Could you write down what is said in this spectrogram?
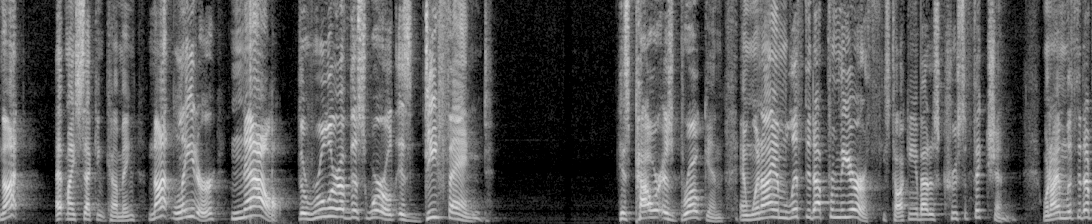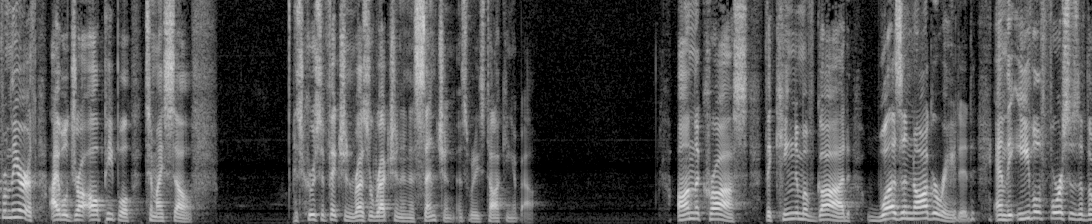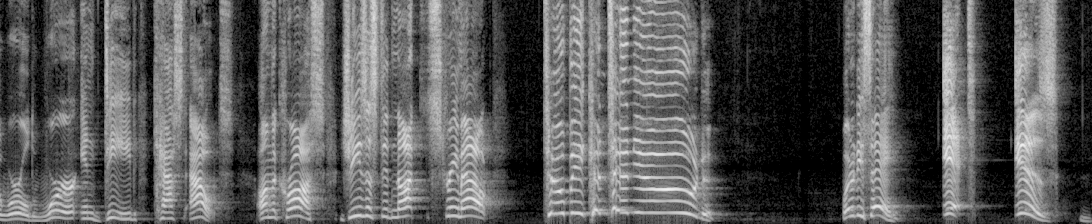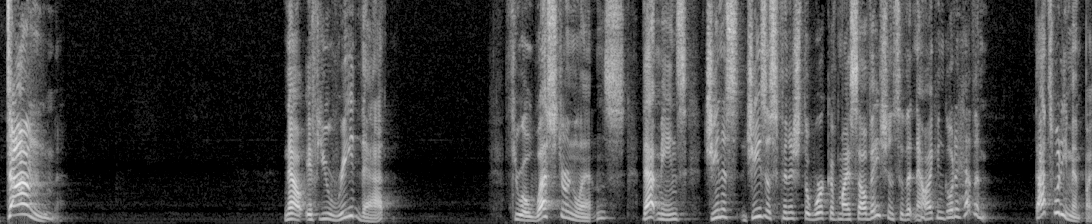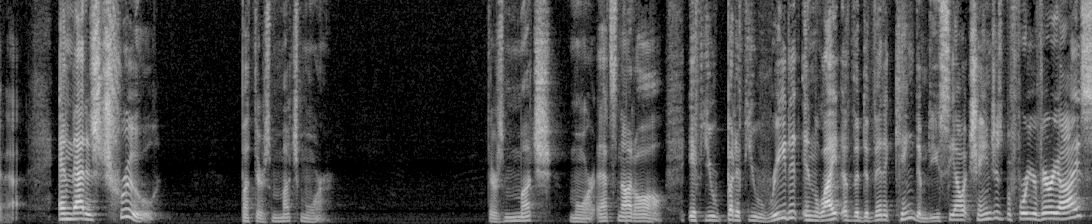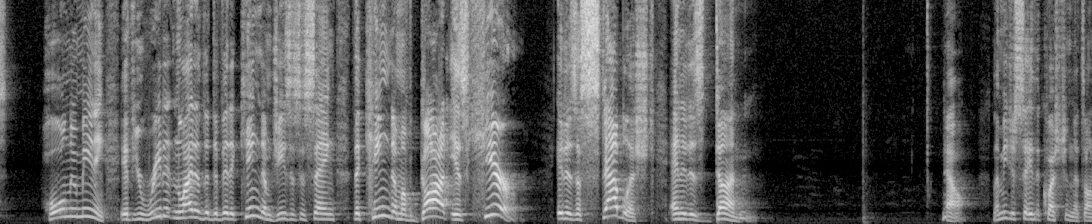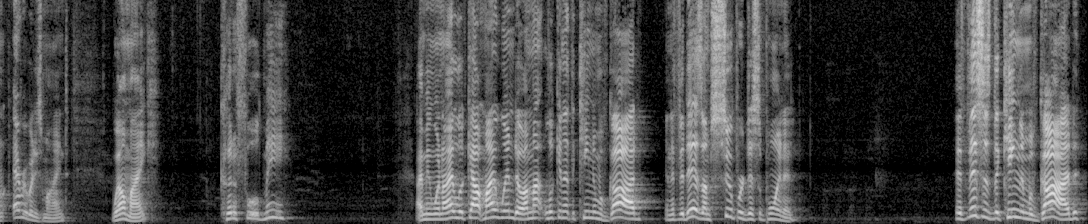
Not at my second coming, not later, now. The ruler of this world is defanged. His power is broken. And when I am lifted up from the earth, he's talking about his crucifixion. When I'm lifted up from the earth, I will draw all people to myself. His crucifixion, resurrection, and ascension is what he's talking about. On the cross, the kingdom of God was inaugurated, and the evil forces of the world were indeed cast out. On the cross, Jesus did not scream out, To be continued! What did he say? It is done. Now, if you read that through a Western lens, that means Jesus, finished the work of my salvation so that now I can go to heaven. That's what he meant by that. And that is true, but there's much more. There's much more. That's not all. If you, but if you read it in light of the Davidic kingdom, do you see how it changes before your very eyes? Whole new meaning. If you read it in light of the Davidic kingdom, Jesus is saying the kingdom of God is here. It is established and it is done. Now, let me just say the question that's on everybody's mind. Well, Mike, could have fooled me. I mean, when I look out my window, I'm not looking at the kingdom of God. And if it is, I'm super disappointed. If this is the kingdom of God,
